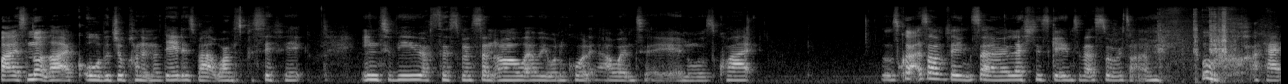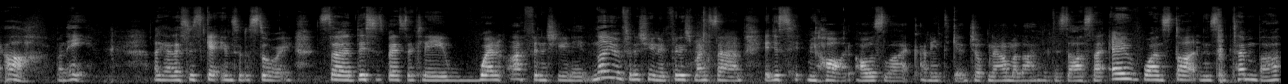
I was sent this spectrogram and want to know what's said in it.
but it's not like all the job hunting I did it's about one specific interview assessment centre whatever you want to call it. I went to it and it was quite it was quite something so let's just get into that story time. Ooh, okay ah oh, my knee okay let's just get into the story. So this is basically when I finished uni not even finished uni finished my exam it just hit me hard. I was like I need to get a job now my life is a disaster. Everyone started in September.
